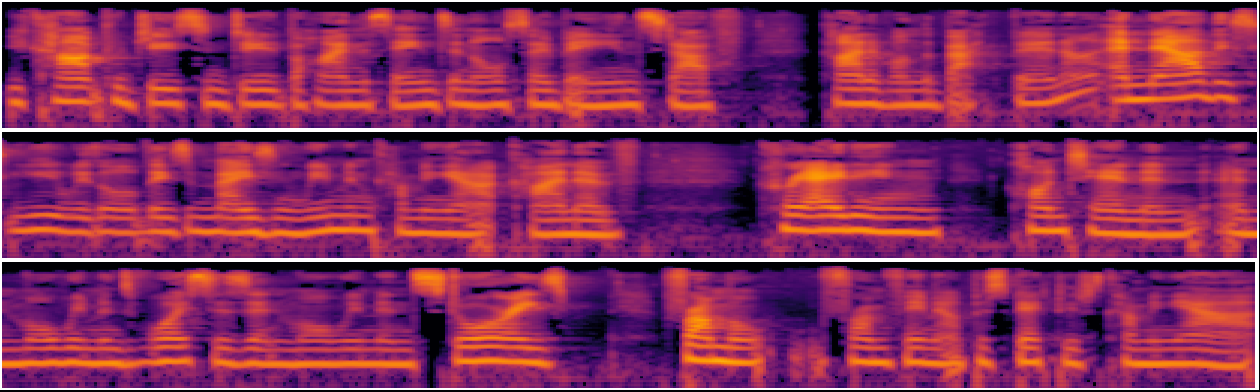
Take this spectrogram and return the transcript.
you can't produce and do behind the scenes and also be in stuff kind of on the back burner. And now this year with all these amazing women coming out kind of creating content and, and more women's voices and more women's stories from from female perspectives coming out,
